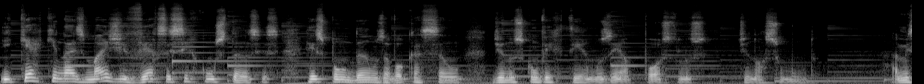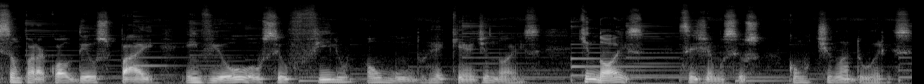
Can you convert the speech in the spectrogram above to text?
e quer que nas mais diversas circunstâncias respondamos à vocação de nos convertermos em apóstolos de nosso mundo a missão para a qual Deus Pai enviou o seu Filho ao mundo requer de nós que nós sejamos seus continuadores.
